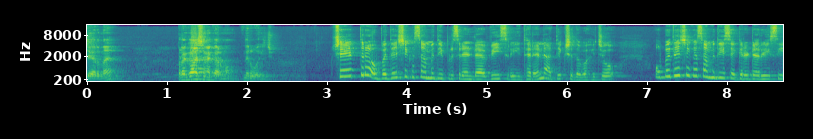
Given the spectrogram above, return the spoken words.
ചേർന്ന് പ്രകാശന കർമ്മം നിർവഹിച്ചു. ക്ഷേത്ര ഉപദേശക സമിതി പ്രസിഡന്റ് വി ശ്രീധരൻ അധ്യക്ഷത വഹിച്ചു. ഉപദേശക സമിതി സെക്രട്ടറി സി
